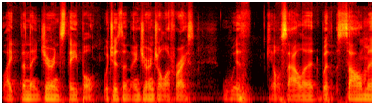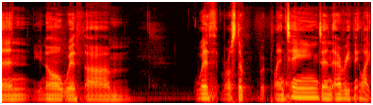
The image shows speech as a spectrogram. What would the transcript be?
like the nigerian staple which is the nigerian jollof rice with kale salad with salmon you know with um with roasted with plantains and everything like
